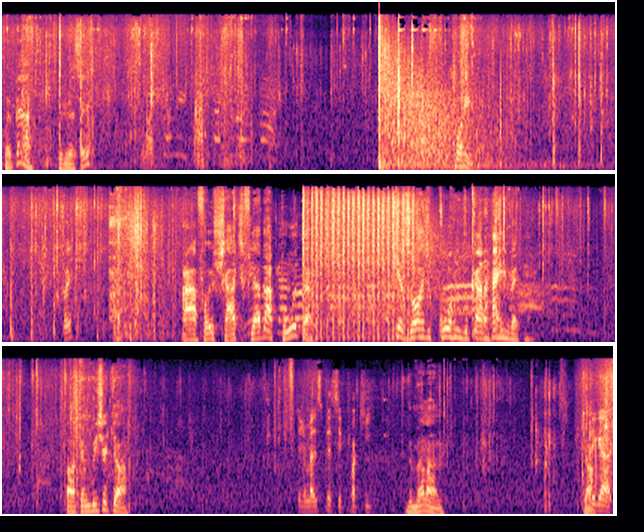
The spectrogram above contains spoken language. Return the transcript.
Foi perto. Foi de vocês? Morri. Foi? Ah, foi o chat, filha da puta. Que Zord corno do caralho, velho. Ó, tem um bicho aqui, ó. Seja mais específico aqui. Do meu lado. Aqui, ó. Obrigado.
